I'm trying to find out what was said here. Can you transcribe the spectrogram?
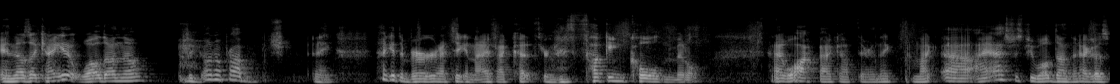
And I was like, "Can I get it well done though?" He's like, "Oh no problem." And I, I get the burger and I take a knife and I cut it through and it's fucking cold in the middle. And I walk back up there and they, I'm like, uh, I asked just to be well done. The guy goes,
